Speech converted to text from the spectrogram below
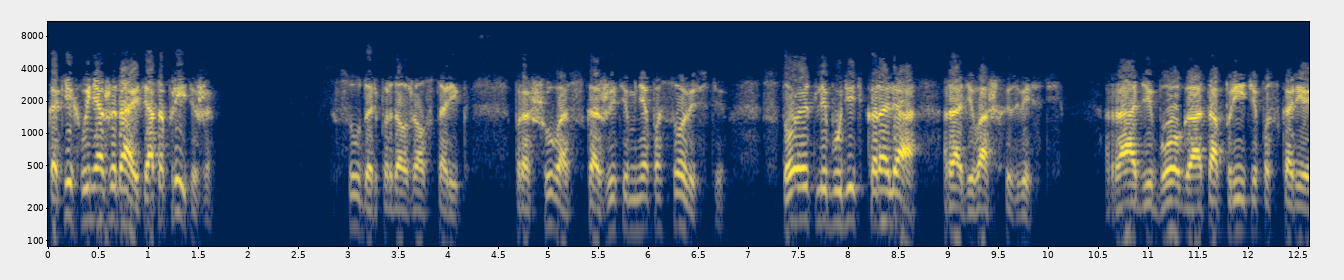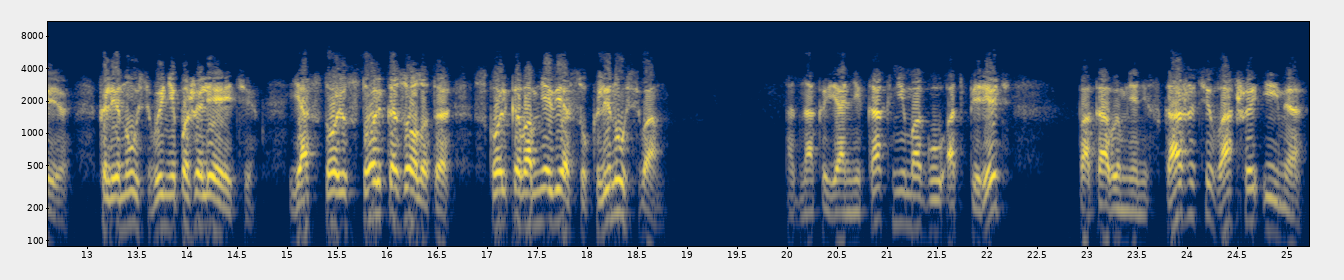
Каких вы не ожидаете, отоприте же». «Сударь», — продолжал старик, — «прошу вас, скажите мне по совести, стоит ли будить короля ради ваших известий? Ради Бога, отоприте поскорее. Клянусь, вы не пожалеете. Я стою столько золота, сколько во мне весу, клянусь вам». Однако я никак не могу отпереть, пока вы мне не скажете ваше имя.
